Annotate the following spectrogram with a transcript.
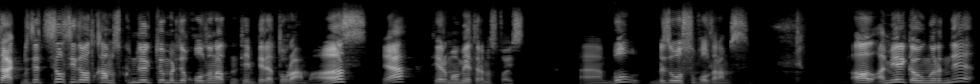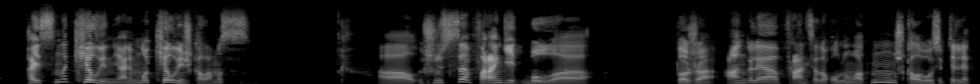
Так бізде цельсий деп отқанымыз күнделікті өмірде қолданатын температурамыз иә термометріміз то есть бұл біз осыны қолданамыз. Ал америка өңірінде қайсысыны келвин яғни мынау келвин шкаламыз ал үшіншісі фаренгейт бұл ә, тоже англия францияда қолданылатын шкала болып есептелінеді.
